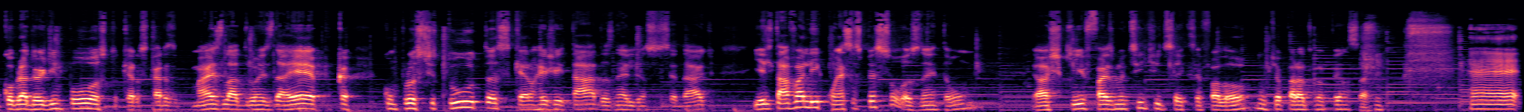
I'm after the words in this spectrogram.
um cobrador de imposto, que eram os caras mais ladrões da época, com prostitutas que eram rejeitadas né, ali na sociedade. E ele estava ali com essas pessoas, né? Então, eu acho que faz muito sentido isso aí que você falou, não tinha parado para pensar. É,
